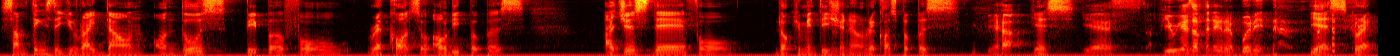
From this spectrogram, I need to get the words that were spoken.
some things that you write down on those paper for records or audit purpose are just there for documentation or records purpose Yeah. yes Yes. A few years after they're gonna burn it. yes correct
